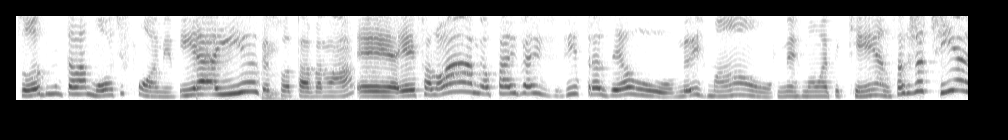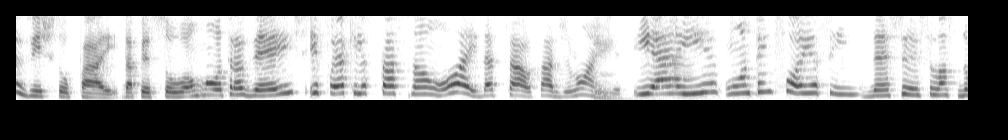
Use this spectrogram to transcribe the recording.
todo mundo tava morto de fome. E aí a pessoa tava lá, é, e ele falou: Ah, meu pai vai vir trazer o meu irmão, que meu irmão é pequeno. Só que eu já tinha visto o pai da pessoa uma outra vez e foi aquela situação: Oi, dá tchau, sabe, de longe. Sim. E aí, ontem foi assim, desse esse lance do-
